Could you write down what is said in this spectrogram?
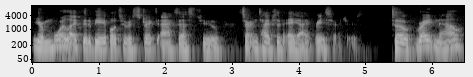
you're more likely to be able to restrict access to certain types of AI researchers. So, right now,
